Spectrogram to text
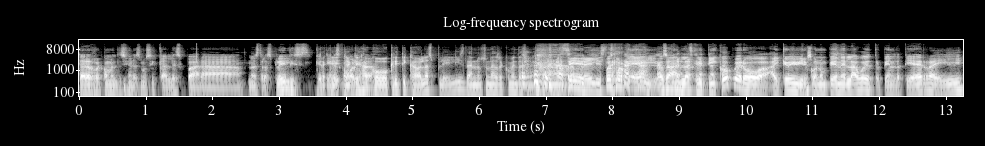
dar recomendaciones musicales para nuestras playlists. Que ya tienes que, ya que Jacobo criticaba las playlists, danos unas recomendaciones para nuestra sí, playlist. Pues porque, o sea, las critico, pero hay que vivir con un pie en el agua y otro pie en la tierra y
